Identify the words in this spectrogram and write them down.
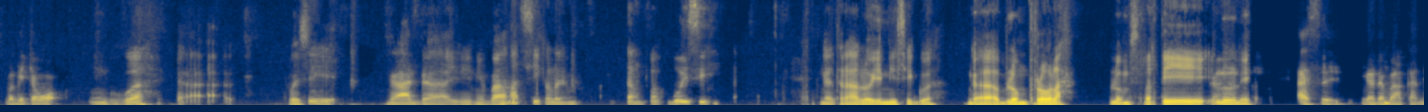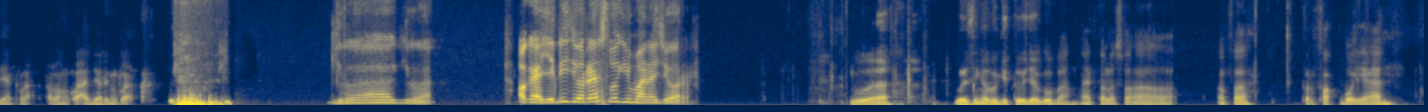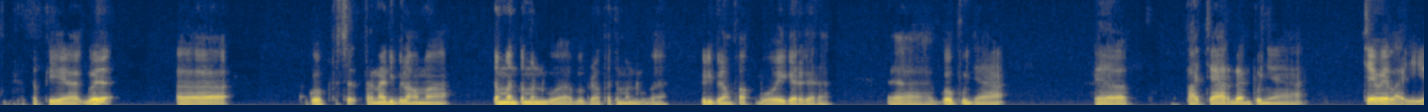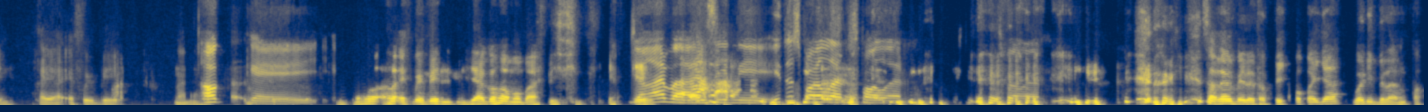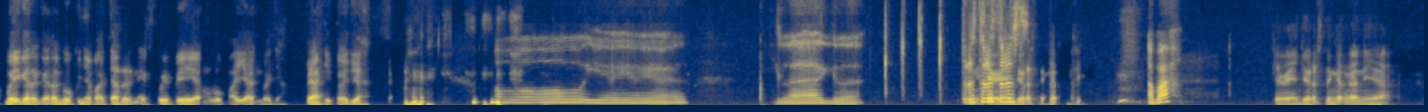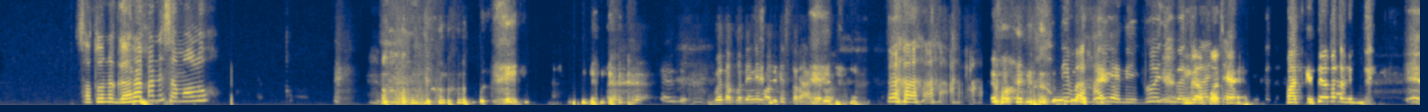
sebagai cowok Gua ya, gue sih nggak ada ini ini banget sih kalau yang tentang fuckboy sih. Nggak terlalu ini sih gua. Nggak belum pro lah. Belum seperti lu deh. asik nggak ada bakat dia kelak tolong kelak ajarin kelak Gila, gila. Oke, jadi Jores lu gimana Jor? Gua gue sih nggak begitu jago banget kalau soal apa perfakboyan. Tapi ya gue eh gue pernah dibilang sama teman-teman gue beberapa teman gue gue dibilang fuckboy gara-gara ya gue punya ya, pacar dan punya cewek lain kayak FWB nah Oke. oh, FWB nanti ya gue gak mau bahas di sini Oke. Jangan bahas ini. Itu spoiler, spoiler. Spoiler. soalnya beda topik pokoknya gue dibilang fuckboy gara-gara gue punya pacar dan FWB yang lumayan banyak dah itu aja Oh, iya iya iya. Gila, gila. Terus Ini terus cewek terus. Apa? Ceweknya Joros denger nggak nih ya? Satu negara kan nih sama lu? Gue takutnya ini podcast terakhir loh. Ini bahaya nih. Gue juga Enggak terancam. podcast podcastnya apa?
